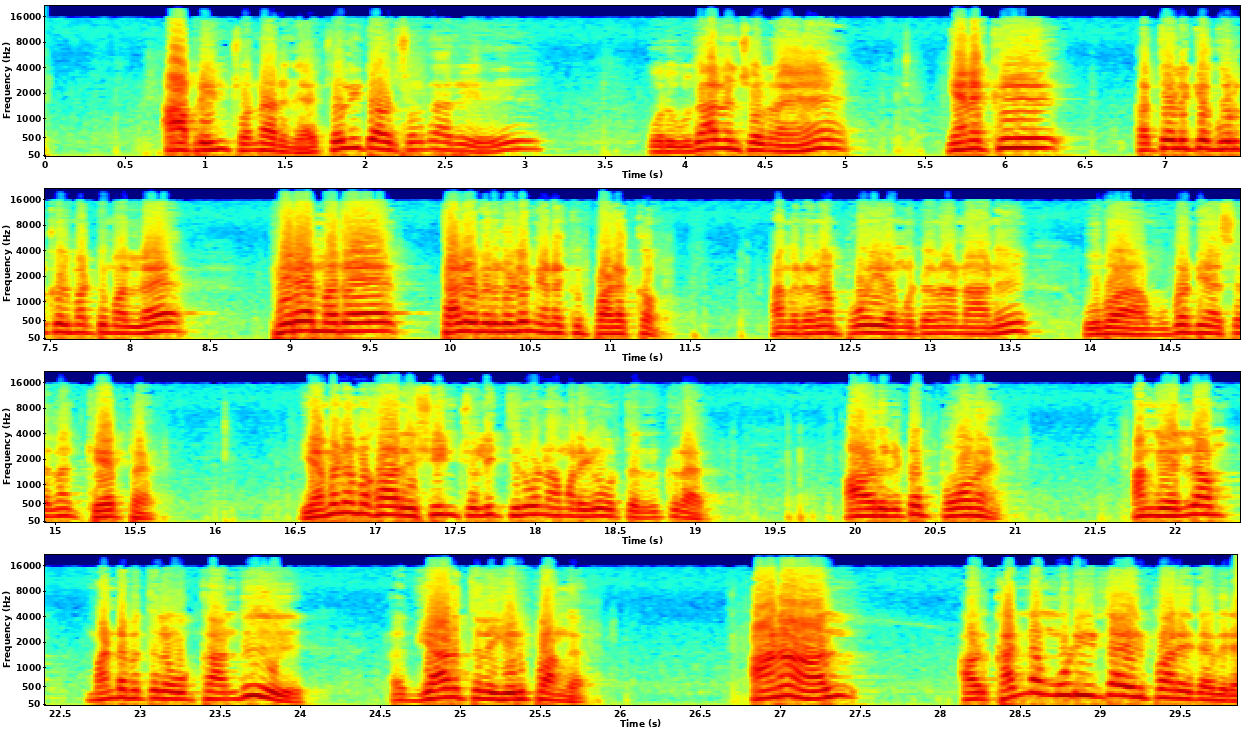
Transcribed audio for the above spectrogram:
அப்படின்னு சொன்னாருங்க. சொல்லிட்டு அவர் சொல்றாரு ஒரு உதாரணம் சொல்றேன். எனக்கு கத்தோலிக்க குருக்கள் மட்டுமல்ல பிற மத தலைவர்களும் எனக்கு பழக்கம். அங்கிட்டெல்லாம் போய் அங்கிட்டெல்லாம் நான் உப உபன்யாசம் எல்லாம் கேட்பேன். யமன மகாரிஷின்னு சொல்லி திருவண்ணாமலையில் ஒருத்தர் இருக்கிறார். அவர்கிட்ட போவேன். அங்க எல்லாம் மண்டபத்தில் உட்கார்ந்து தியானத்தில் இருப்பாங்க. ஆனால் அவர் கண்ணை மூடிட்டு தான் இருப்பாரே தவிர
